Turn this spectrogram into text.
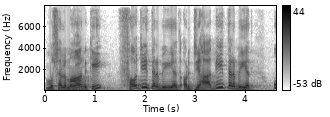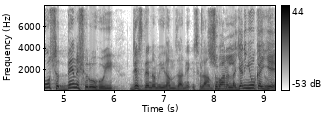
مسلمان کی فوجی تربیت اور جہادی تربیت اس دن شروع ہوئی۔ جس دن امیر حمزہ نے اسلام سبحان اللہ یعنی یوں کہیے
